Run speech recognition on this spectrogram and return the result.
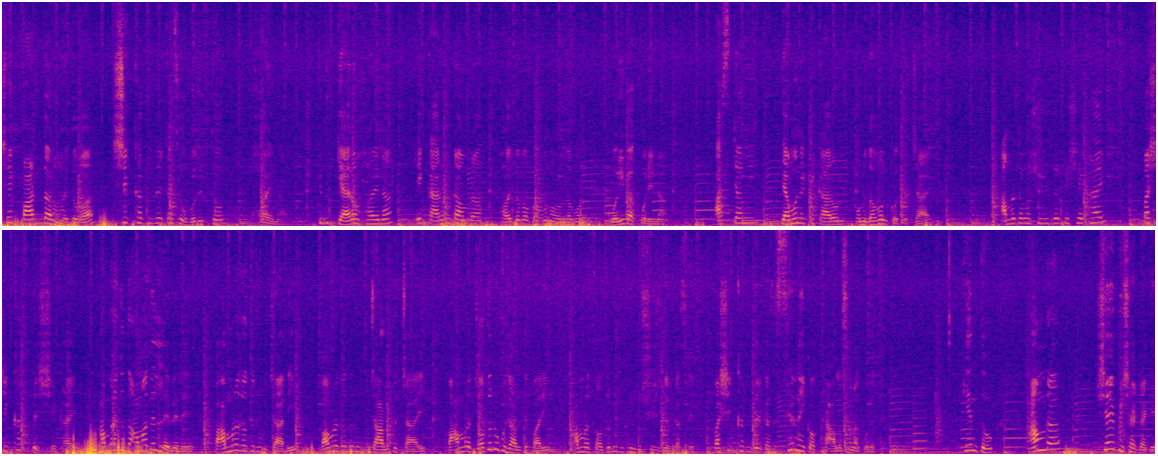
সেই পাঠদান হয়তোবা শিক্ষার্থীদের কাছে উপযুক্ত হয় না। কিন্তু কেন হয় না? এই কারণটা আমরা হয়তোবা কখনো অনুধাবন করি বা করি না। আজকে আমি তেমন একটি কারণ অনুধাবন করতে চাই। আমরা যখন শিশুদেরকে শেখাই বা শিক্ষার্থীদের শেখাই, আমরা কিন্তু আমাদের লেভেলে বা আমরা যতটুকু জানি বা আমরা যতটুকু জানতে চাই বা আমরা যতটুকু জানতে পারি, আমরা ততটুকু কিন্তু শিশুদের কাছে বা শিক্ষার্থীদের কাছে শ্রেণীকক্ষে আলোচনা করে থাকি। কিন্তু আমরা সেই বিষয়টাকে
